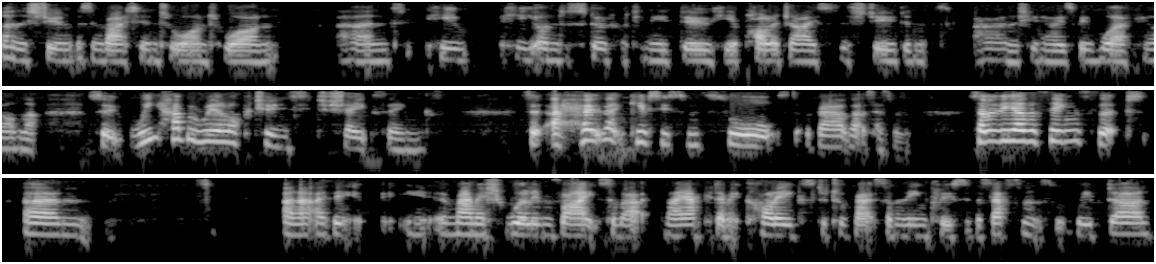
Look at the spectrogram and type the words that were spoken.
And the student was invited into one-to-one and he he understood what he needed to do. He apologized to the students and you know he's been working on that. So we have a real opportunity to shape things. So I hope that gives you some thoughts about that assessment. Some of the other things that, um, and I think Mamish will invite some of my academic colleagues to talk about some of the inclusive assessments that we've done,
